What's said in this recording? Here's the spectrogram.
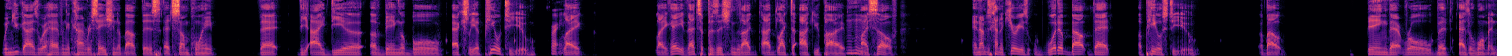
when you guys were having a conversation about this at some point, that the idea of being a bull actually appealed to you. Right. Like like hey that's a position that I'd, I'd like to occupy Mhm. myself. And i'm just kind of curious what about that appeals to you about being that role but as a woman?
